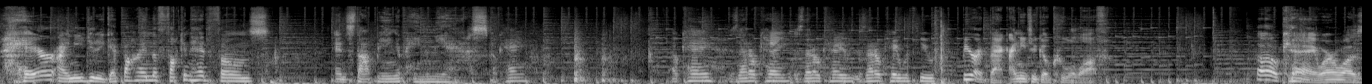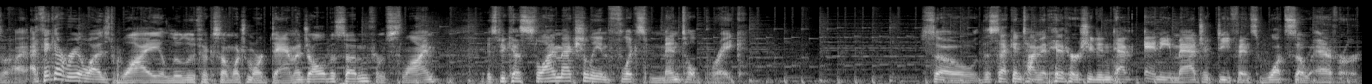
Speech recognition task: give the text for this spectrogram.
Hair, I need you to get behind the fucking headphones and stop being a pain in the ass, okay? Okay? Is that okay? Is that okay? Is that okay with you? Be right back. I need to go cool off. Okay, where was I? I think I realized why Lulu took so much more damage all of a sudden from Slime. It's because Slime actually inflicts mental break. So, the second time it hit her, she didn't have any magic defense whatsoever.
